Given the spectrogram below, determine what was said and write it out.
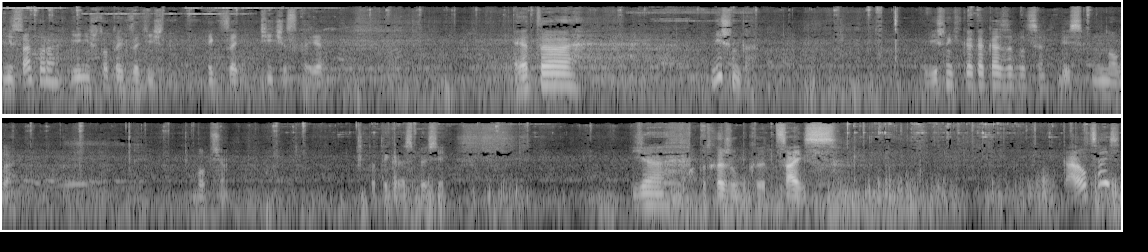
не сакура и не что-то экзотичное. Экзотическое. Это вишенка. Вишенки, как оказывается, здесь много. В общем, тут игра с Пепси. Я подхожу к Цайс. Карл Цайс?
